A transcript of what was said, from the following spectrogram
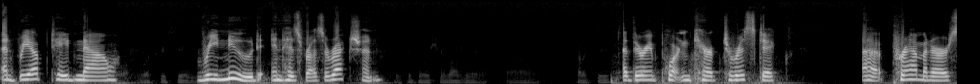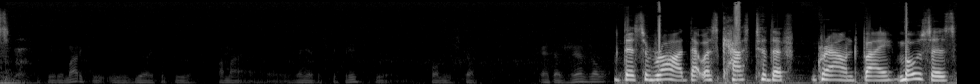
and reobtained now, renewed in his resurrection. A very important characteristic, uh, parameters this rod that was cast to the ground by Moses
